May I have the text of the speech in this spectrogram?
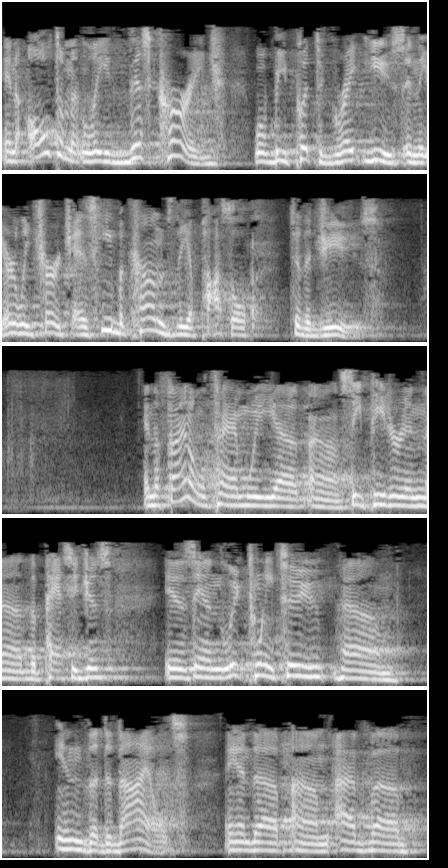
And ultimately, this courage will be put to great use in the early church as he becomes the apostle to the Jews. And the final time we uh, uh, see Peter in uh, the passages is in Luke 22 um, in the denials. And uh, um, I've uh,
